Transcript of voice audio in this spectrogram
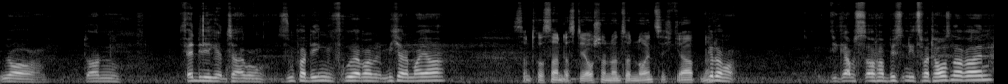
Ja, dann Fandelegentagung. Super Ding. Früher immer mit Michael Mayer. Das ist interessant, dass die auch schon 1990 gab. Ne? Genau. Die gab es auch noch bis in die 2000er rein.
